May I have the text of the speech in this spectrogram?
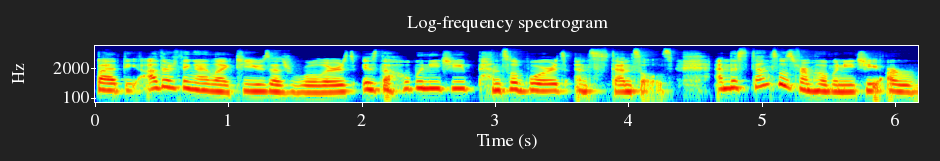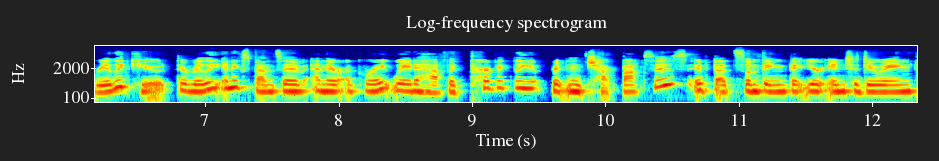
But the other thing I like to use as rulers is the Hobonichi pencil boards and stencils. And the stencils from Hobonichi are really cute. They're really inexpensive and they're a great way to have like perfectly written check boxes if that's something that you're into doing.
